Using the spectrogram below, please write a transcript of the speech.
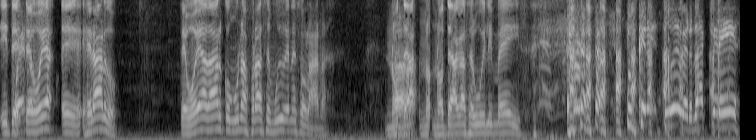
y- y te, Bueno. te voy a, eh, Gerardo, te voy a dar con una frase muy venezolana. No, te, ha- no, no te hagas el Willy Mays. ¿Tú, cre- tú de verdad crees,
